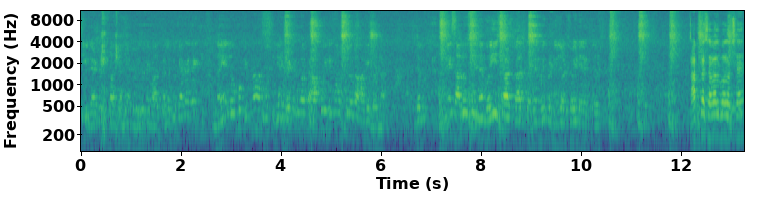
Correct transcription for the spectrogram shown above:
किसी की बात कर लें की बात कर लें तो क्या कहते हैं नए लोगों को कितना मुश्किल है आपको कितना मुश्किल होगा आगे बढ़ना। जब इतने सालों से न वही स्टार्स काज कर रहे हैं, वही प्रोड्यूसर्स वही डायरेक्टर्स आपका सवाल बहुत अच्छा है।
